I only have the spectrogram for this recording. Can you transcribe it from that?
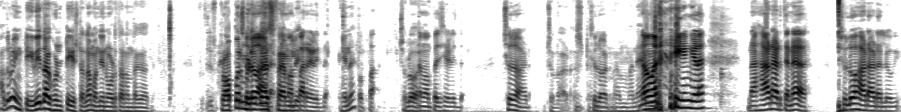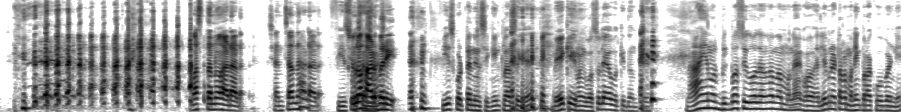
ಆದರೂ ಹಿಂಗೆ ಟಿ ವಿದಾಗ ಹೊಂಟಿ ಇಷ್ಟೆಲ್ಲ ಮಂದಿ ನೋಡ್ತಾರೆ ಅಂದಾಗ ಅದು. ಪ್ರಾಪರ್ ಮಿಡಲ್ ಕ್ಲಾಸ್ ಹಾಡ, ಫ್ಯಾಮಿಲಿ ಹೇಳಿದ್ದ. ಏನು? ಪಪ್ಪ. ಚಲೋ ನಮ್ಮ ಅಪ್ಪಾಜಿ ಹೇಳಿದ್ದ. ಚಲೋ ಹಾಡು. ಚಲೋ ಆಡ ಅಷ್ಟೇ. ಚಲೋ ಹಾಡು. ನಮ್ಮ ಮನೆ ನಮ್ಮ ಮನೆ ಹೆಂಗೆ ಹೇಳ? ನಾ ಹಾಡು ಹಾಡ್ತೇನೆ. ಚಲೋ ಹಾಡು ಹಾಡಲ್ಲಿ ಹೋಗಿ. ಮಸ್ತನು ಹಾಡಾಡ. ಹಾಡ ಚಂದ ಚಂದ ಹಾಡಾಡ. ಫೀಸ್ ಚಲೋ ಹಾಡು ಬರಿ. ಫೀಸ್ ಕೊಟ್ಟೆ ನೀನು ಸಿಂಗಿಂಗ್ ಕ್ಲಾಸಿಗೆ ಬೇಕೀಗ ನಂಗೆ ವಸೂಲಿ ಆಗ್ಬೇಕಿದ್ದಂತೆ. ನಾ ಏನಾರು ಬಿಗ್ ಬಾಸ್ ಸಿಗೋದಂದ್ರೆ ನಮ್ಮ ಮನ್ಯಾಗ ಎಲಿಮಿನೇಟರ್ ಮನೆಗೆ ಬರಕ್ಕೆ ಹೋಗ್ಬೇಡಿ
